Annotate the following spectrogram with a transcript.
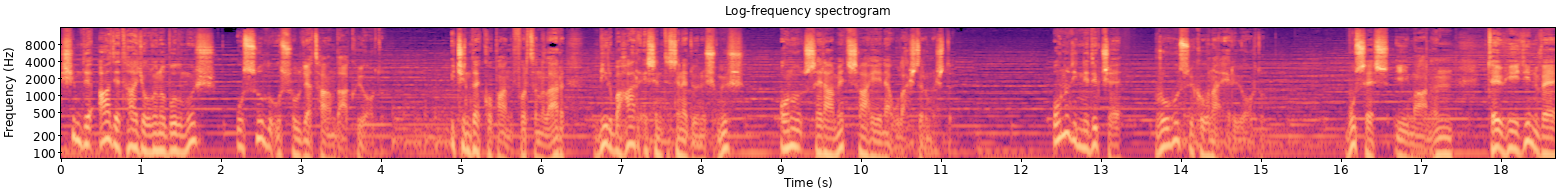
şimdi adeta yolunu bulmuş, usul usul yatağında akıyordu. İçinde kopan fırtınalar bir bahar esintisine dönüşmüş, onu selamet sahiline ulaştırmıştı. Onu dinledikçe ruhu sükuna eriyordu. Bu ses imanın, tevhidin ve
